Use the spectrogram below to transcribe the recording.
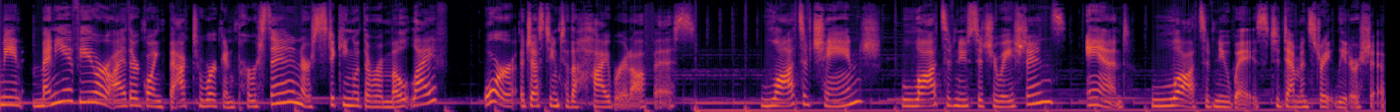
I mean, many of you are either going back to work in person or sticking with the remote life or adjusting to the hybrid office. Lots of change, lots of new situations, and lots of new ways to demonstrate leadership.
